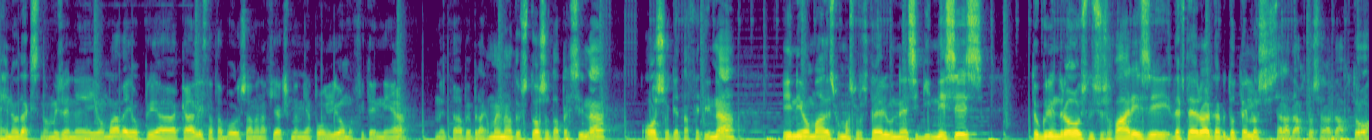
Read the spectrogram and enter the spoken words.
Ε, ναι, εντάξει, νομίζω είναι η ομάδα η οποία κάλλιστα θα μπορούσαμε να φτιάξουμε μια πολύ όμορφη ταινία με τα πεπραγμένα τους τόσο τα περσινά όσο και τα φετινά. Είναι οι ομάδες που μας προσφέρουν ε, συγκινήσεις. Το Green Rose τους ισοφαρίζει δευτερόλεπτα από το τέλος 48-48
